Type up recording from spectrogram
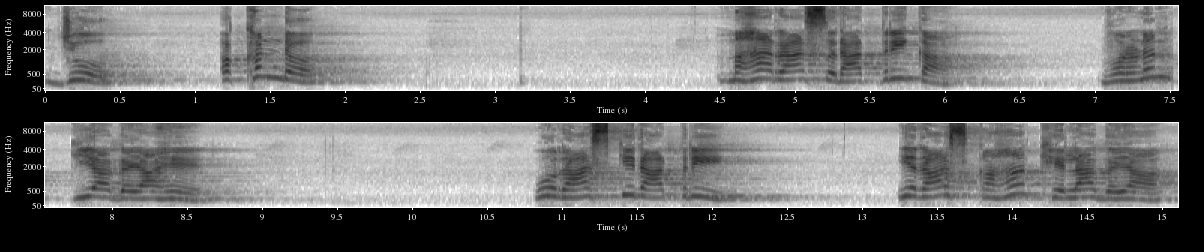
जो अखंड महारास रात्रि का वर्णन किया गया है, वो रास की रात्रि, ये रास कहाँ खेला गया?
